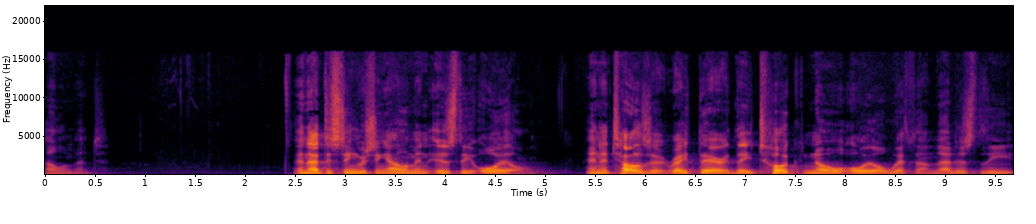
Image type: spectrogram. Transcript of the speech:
element. And that distinguishing element is the oil. And it tells it right there. They took no oil with them. That is the,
